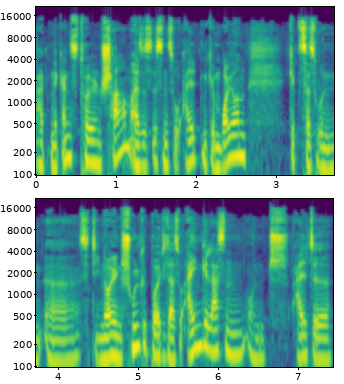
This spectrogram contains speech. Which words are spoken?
hat einen ganz tollen Charme. Also es ist in so alten Gemäuern, gibt's da so ein, äh, sind die neuen Schulgebäude da so eingelassen und alte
